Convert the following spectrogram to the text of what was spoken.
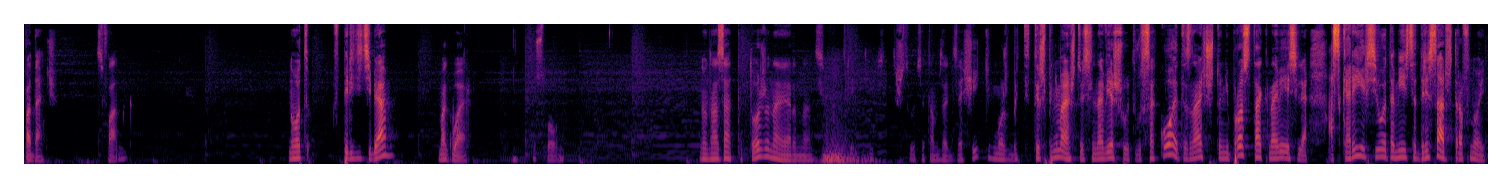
Подача. С фланга. Ну вот впереди тебя Магуайр. Условно. Но назад-то тоже, наверное, надо смотреть. Что у тебя там сзади защитник, может быть. Ты же понимаешь, что если навешивают высоко, это значит, что не просто так навесили, а скорее всего там есть адресат штрафной.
